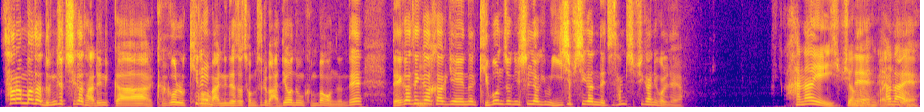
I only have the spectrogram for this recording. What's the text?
사람마다 능력치가 다르니까 그걸로 kill을 어. 많이 내서 점수를 많이 얻으면 금방 얻는데 내가 생각하기에는 기본적인 실력이면 20시간 내지 30시간이 걸려요. 하나에 20시간 네, 걸리는 거? 하나에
